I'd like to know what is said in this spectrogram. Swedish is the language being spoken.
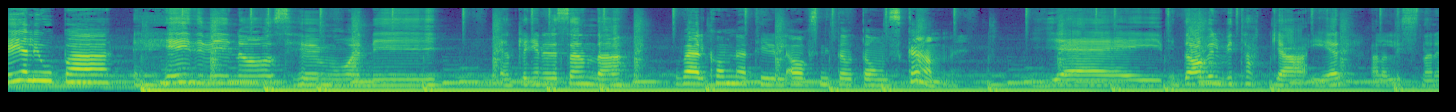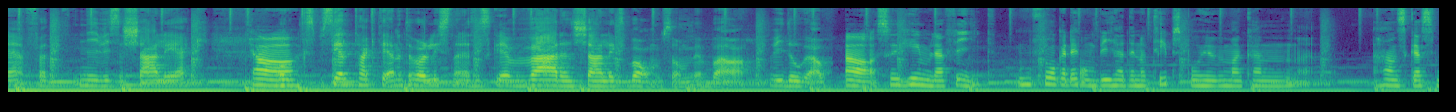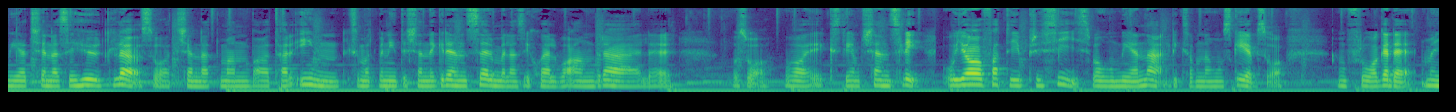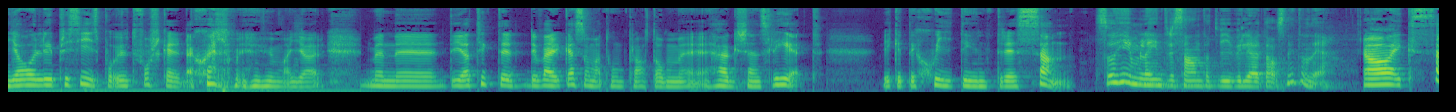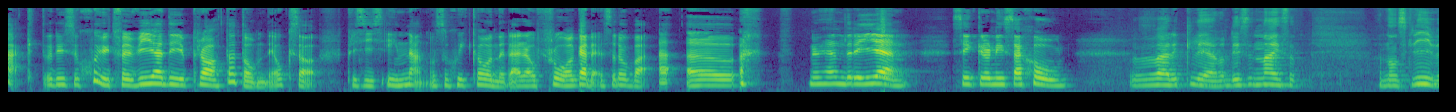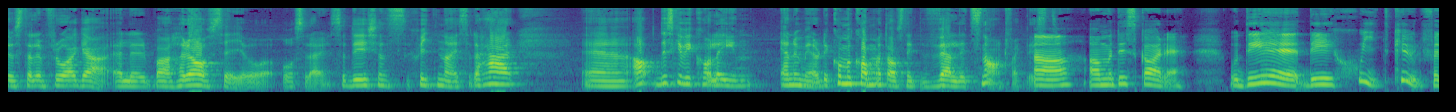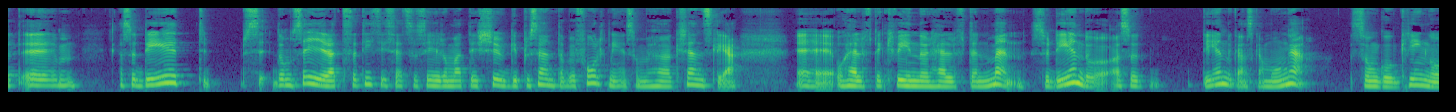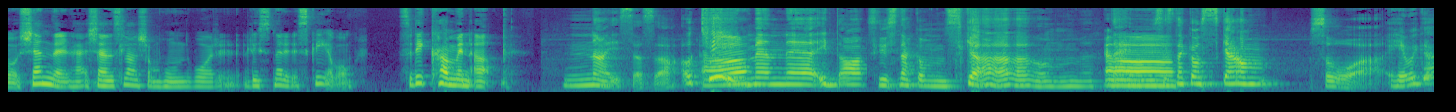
Hej allihopa! Hej Divinos, hur mår ni? Äntligen är det söndag. Välkomna till avsnittet om skam. Yay! Idag vill vi tacka er, alla lyssnare, för att ni visar kärlek. Ja, Och speciellt tack till en av våra lyssnare som skrev världens kärleksbomb som bara, vi dog av. ja, så himla fint. Hon frågade om vi hade något tips på hur man kan handskas med att känna sig hudlös och att känna att man bara tar in, liksom att man inte känner gränser mellan sig själv och andra eller och så och vara extremt känslig. Och jag fattar ju precis vad hon menar liksom när hon skrev så. Hon frågade, men jag håller ju precis på att utforska det där själv med hur man gör. Men eh, det, jag tyckte det verkar som att hon pratade om eh, högkänslighet. Vilket är skitintressant. Så himla intressant att vi vill göra ett avsnitt om det. Ja, exakt. Och det är så sjukt för vi hade ju pratat om det också precis innan och så skickade hon det där och frågade så då bara uh-oh, nu händer det igen. Synkronisation. Verkligen, och det är så nice att, att någon skriver och ställer en fråga eller bara hör av sig och, och sådär. Så det känns skitnice. Så det här, eh, ja, det ska vi kolla in ännu mer och det kommer komma ett avsnitt väldigt snart faktiskt. Ja, ja men det ska det. Och det, det är skitkul för att eh, alltså det är typ, de säger att statistiskt sett så säger de att det är 20% av befolkningen som är högkänsliga. Eh, och hälften kvinnor, hälften män. Så det är ändå, alltså, det är ändå ganska många som går omkring och känner den här känslan som hon, vår lyssnare, skrev om. Så det är coming up. Nice alltså. Okej, Ja. men eh, idag ska vi snacka om skam. Ja. Nej, vi ska snacka om skam. Så here we go.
